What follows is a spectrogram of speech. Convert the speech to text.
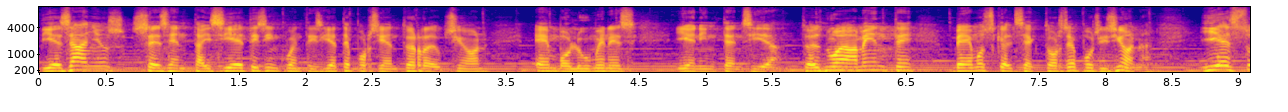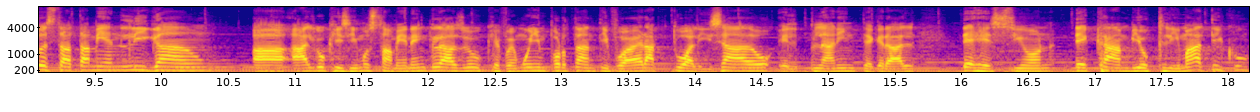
10 años, 67 y 57% de reducción en volúmenes y en intensidad. Entonces, nuevamente vemos que el sector se posiciona. Y esto está también ligado a algo que hicimos también en Glasgow, que fue muy importante y fue haber actualizado el plan integral de gestión de cambio climático.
